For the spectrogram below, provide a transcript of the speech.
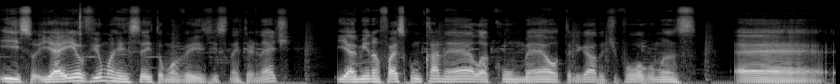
Isso, e aí eu vi uma receita uma vez disso na internet, e a mina faz com canela, com mel, tá ligado? Tipo, algumas. É.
